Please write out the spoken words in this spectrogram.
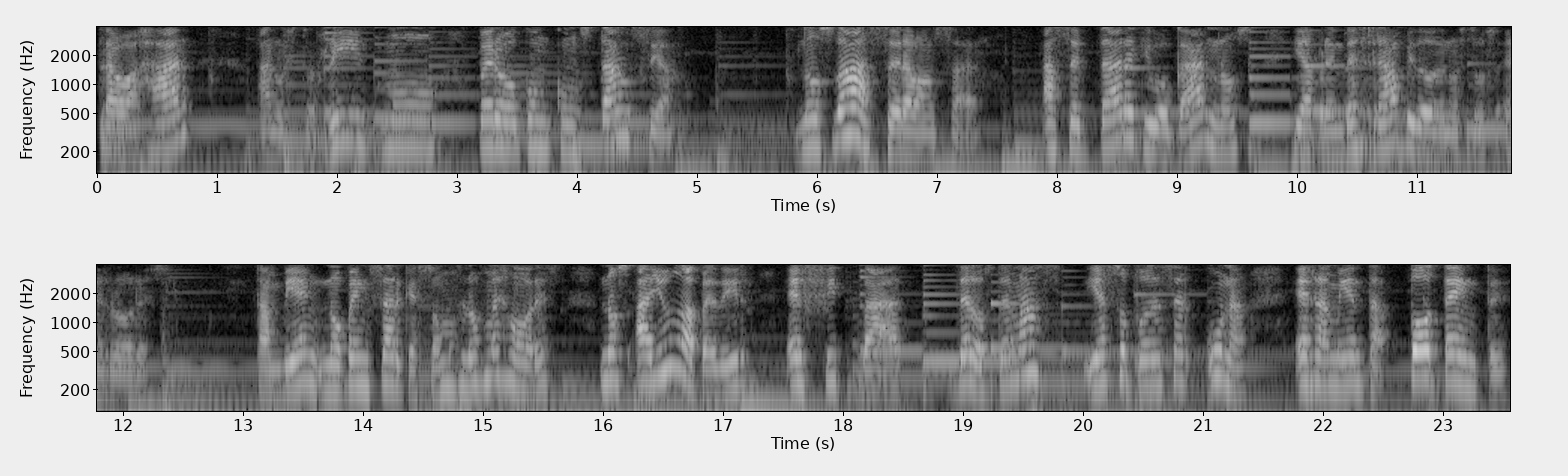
Trabajar a nuestro ritmo, pero con constancia, nos va a hacer avanzar. Aceptar equivocarnos y aprender rápido de nuestros errores. También no pensar que somos los mejores nos ayuda a pedir el feedback de los demás y eso puede ser una herramienta potente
